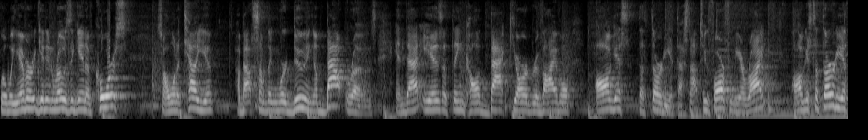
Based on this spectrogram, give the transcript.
Will we ever get in rows again? Of course. So I want to tell you about something we're doing about rows, and that is a thing called Backyard Revival, August the 30th. That's not too far from here, right? August the 30th,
